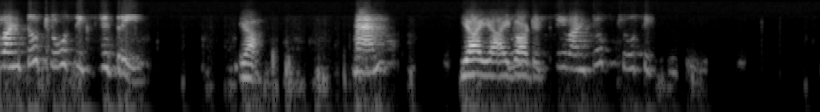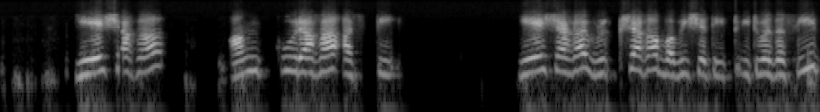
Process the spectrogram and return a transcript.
261 to 263 Yeah. ma'am? Yeah, yeah, I got it. 261 to 263 एषः अङ्कुरः अस्ति एषः वृक्षः भविष्यति it was a seed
